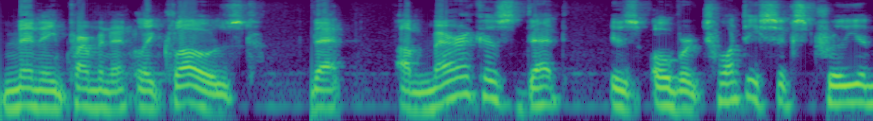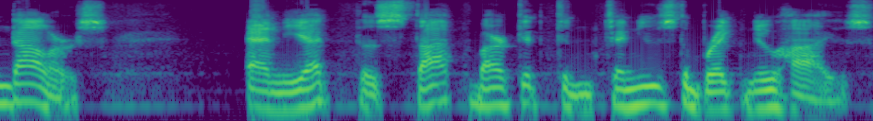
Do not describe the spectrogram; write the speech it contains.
many permanently closed. That America's debt is over $26 trillion. And yet the stock market continues to break new highs.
